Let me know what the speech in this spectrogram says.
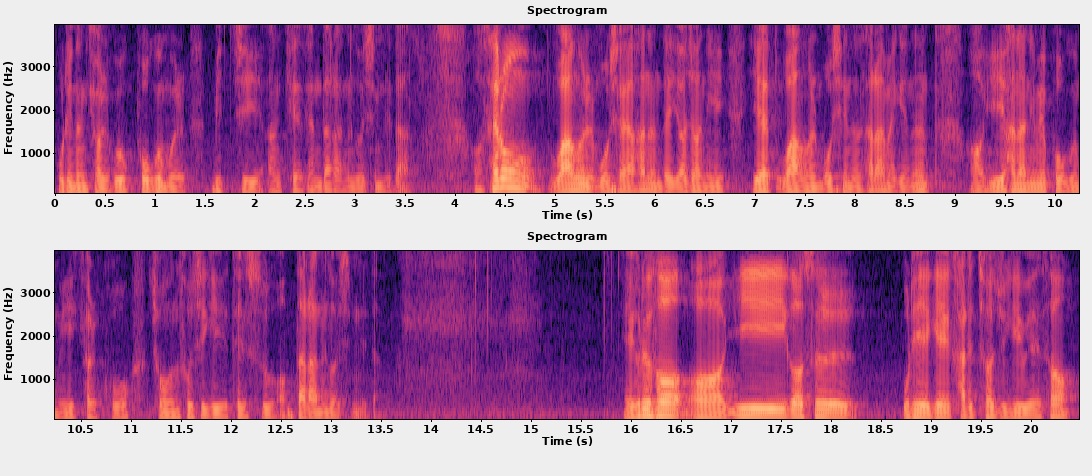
우리는 결국 복음을 믿지 않게 된다라는 것입니다. 어, 새로운 왕을 모셔야 하는데 여전히 옛 왕을 모시는 사람에게는 어, 이 하나님의 복음이 결코 좋은 소식이 될 수 없다라는 것입니다. 예, 그래서 어, 이것을 우리에게 가르쳐 주기 위해서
